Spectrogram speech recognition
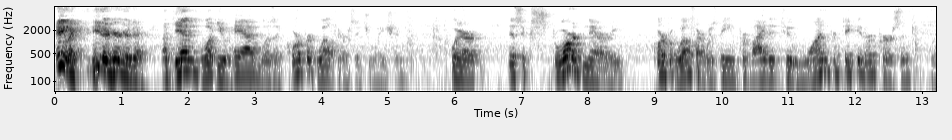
Anyway, neither here nor there. Again, what you had was a corporate welfare situation where this extraordinary corporate welfare was being provided to one particular person Wow.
